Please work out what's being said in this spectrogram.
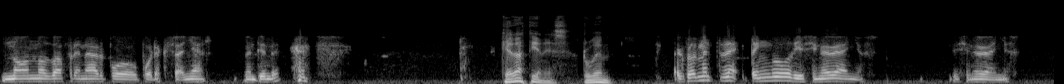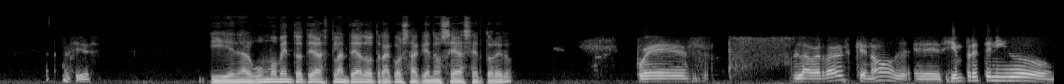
no nos va a frenar por, extrañar, ¿me entiende? ¿Qué edad tienes, Rubén? Actualmente te- tengo 19 años, 19 años, así es. ¿Y en algún momento te has planteado otra cosa que no sea ser torero? Pues la verdad es que no, eh, siempre he tenido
